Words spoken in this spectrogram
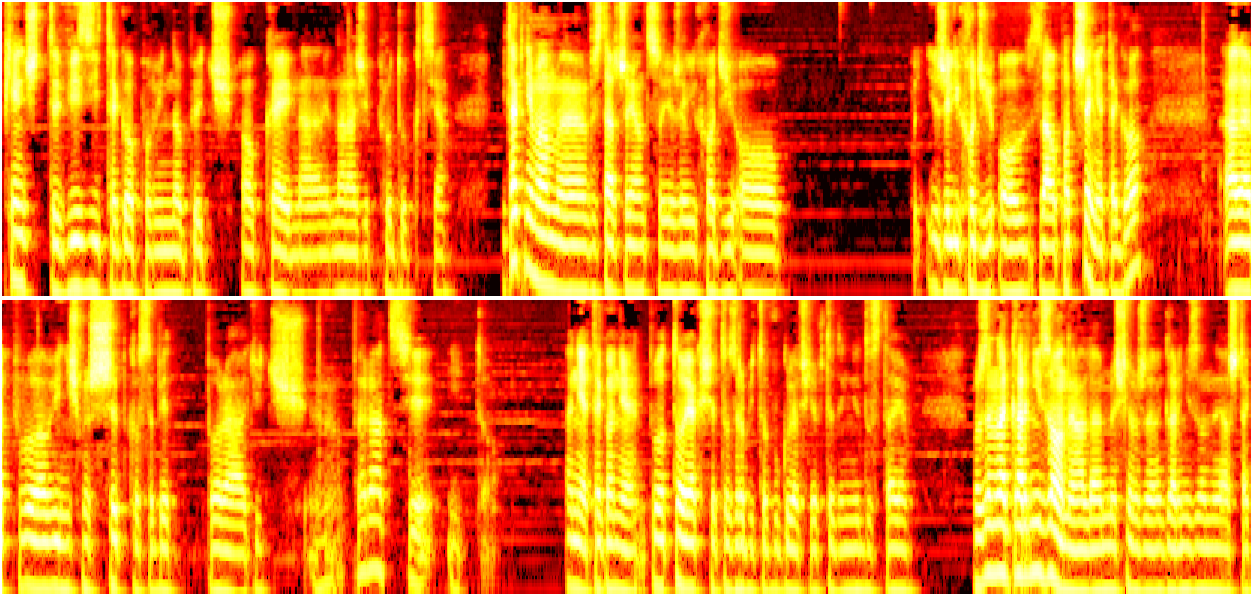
5 dywizji tego powinno być ok, na, na razie produkcja. I tak nie mam e, wystarczająco, jeżeli chodzi o jeżeli chodzi o zaopatrzenie tego, ale powinniśmy szybko sobie poradzić. E, Operacje i to. A nie, tego nie, bo to jak się to zrobi, to w ogóle się wtedy nie dostaje. Można na garnizony, ale myślę, że garnizony aż tak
